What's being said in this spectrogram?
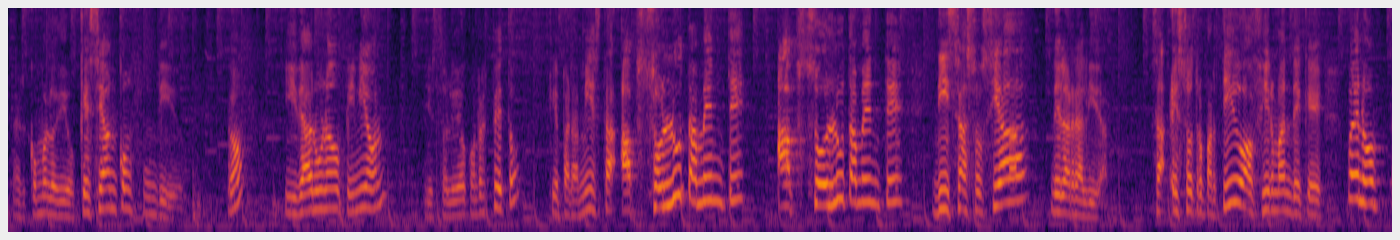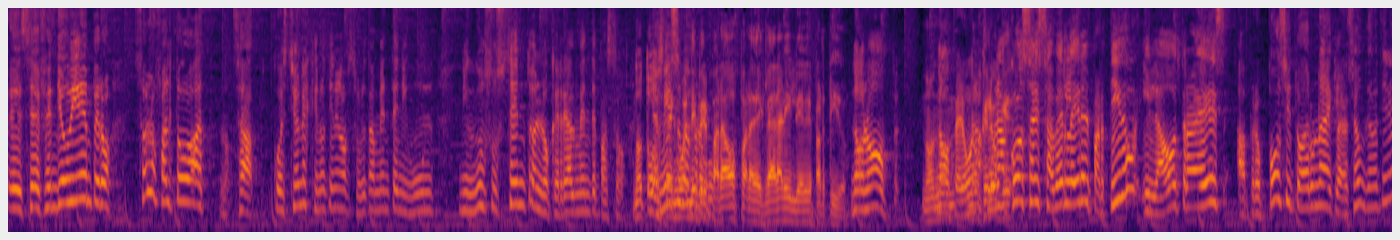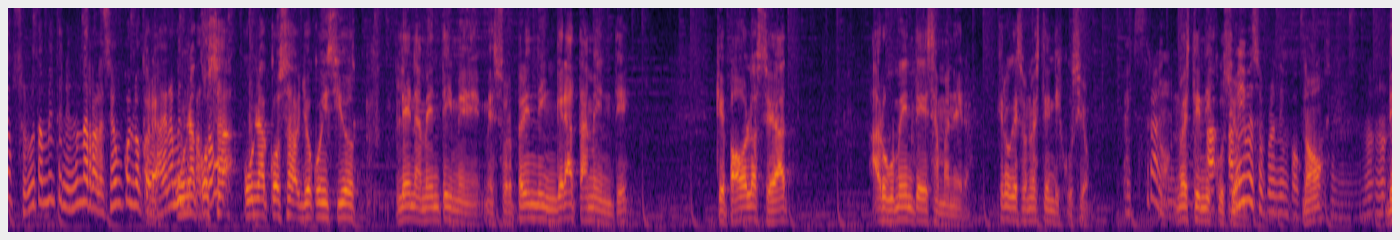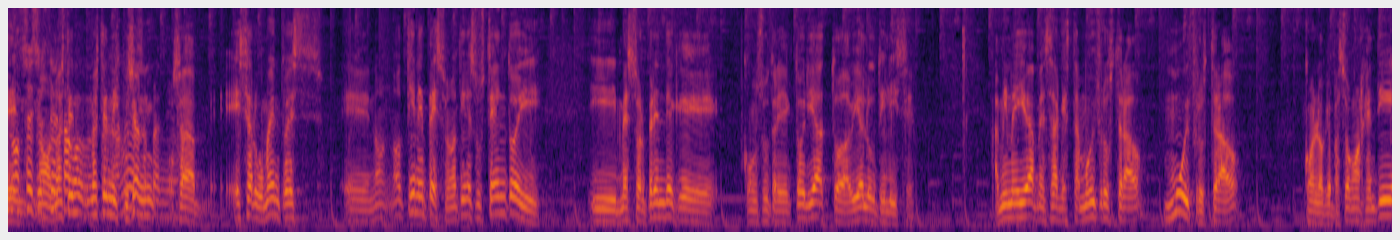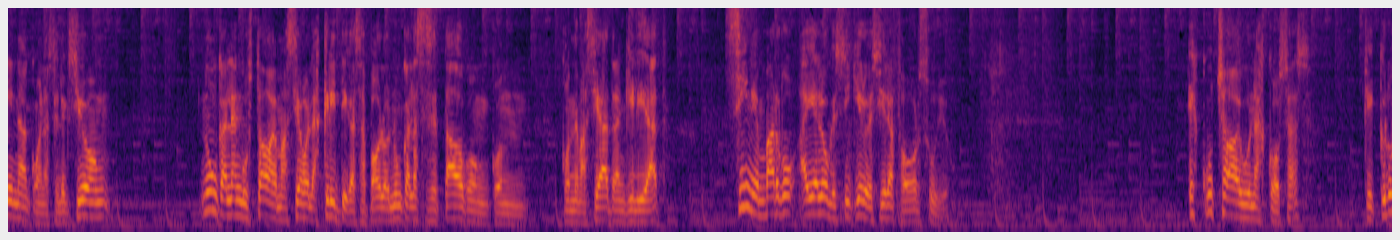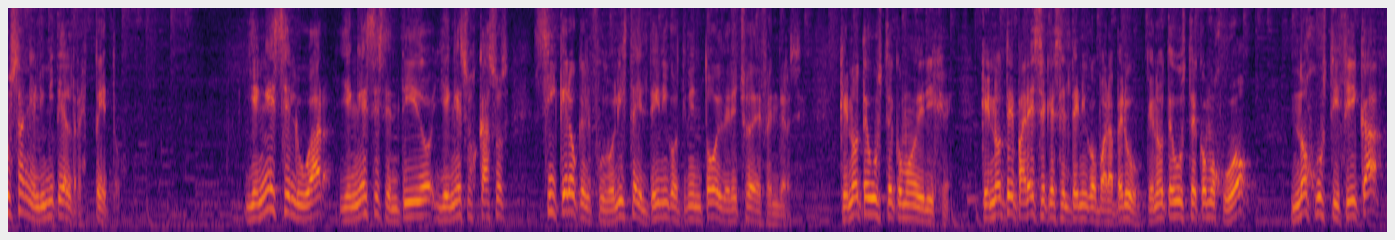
a ver, ¿cómo lo digo? Que se han confundido, ¿no? Y dar una opinión, y esto lo digo con respeto, que para mí está absolutamente, absolutamente disasociada de la realidad. O sea, es otro partido, afirman de que, bueno, eh, se defendió bien, pero solo faltó, a- no, o sea, cuestiones que no tienen absolutamente ningún, ningún sustento en lo que realmente pasó. No todos están igual de preparados para declarar y leer el partido. No, no, No, no, no, pero una, creo una que- cosa es saber leer el partido y la otra es, a propósito, dar una declaración que no tiene absolutamente ninguna relación con lo que Ahora, verdaderamente una pasó. cosa, una cosa, yo coincido plenamente y me, me sorprende ingratamente que Paolo Seat argumente de esa manera. Creo que eso no está en discusión. Extraño. No, no está en discusión. A, mí me sorprende un poco. No, No, no- De- no sé si no, está, en- está- está discusión. sorprendió. O sea, ese argumento es, eh, no, no tiene peso, no tiene sustento y, y me sorprende que con su trayectoria todavía lo utilice. A mí me lleva a pensar que está muy frustrado, muy frustrado con lo que pasó con Argentina, con la selección. Nunca le han gustado demasiado las críticas a Pablo, nunca las ha aceptado con, con- con demasiada tranquilidad. Sin embargo, hay algo que sí quiero decir a favor suyo. He escuchado algunas cosas que cruzan el límite del respeto. Y en ese lugar, y en ese sentido, y en esos casos, sí creo que el futbolista y el técnico tienen todo el derecho de defenderse. Que no te guste cómo dirige, que no te parece que es el técnico para Perú, que no te guste cómo jugó, no justifica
